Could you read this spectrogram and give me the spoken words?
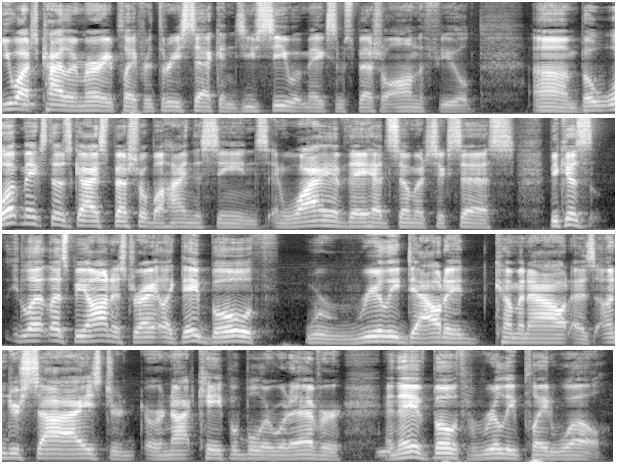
you watch Kyler Murray play for three seconds, you see what makes him special on the field. Um, but what makes those guys special behind the scenes, and why have they had so much success? Because let, let's be honest, right? Like they both were really doubted coming out as undersized or, or not capable or whatever, and they have both really played well.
